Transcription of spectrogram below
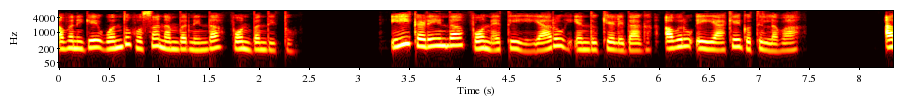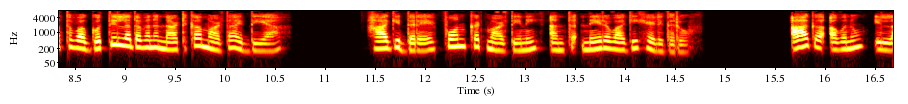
ಅವನಿಗೆ ಒಂದು ಹೊಸ ನಂಬರ್ನಿಂದ ಫೋನ್ ಬಂದಿತ್ತು. ಈ ಕಡೆಯಿಂದ ಫೋನ್ ಎತ್ತಿ, ಯಾರು? ಎಂದು ಕೇಳಿದಾಗ, ಅವರು, ಏ, ಯಾಕೆ ಗೊತ್ತಿಲ್ಲವಾ? ಅಥವಾ ಗೊತ್ತಿಲ್ಲದವನ ನಾಟಕ ಮಾಡ್ತಾ ಇದ್ದೀಯಾ? ಹಾಗಿದ್ದರೆ ಫೋನ್ ಕಟ್ ಮಾಡ್ತೀನಿ ಅಂತ ನೇರವಾಗಿ ಹೇಳಿದರು. ಆಗ ಅವನು, ಇಲ್ಲ,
